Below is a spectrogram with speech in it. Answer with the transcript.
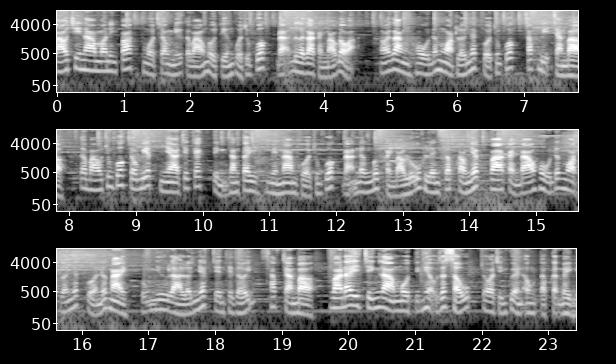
báo China Morning Post, một trong những tờ báo nổi tiếng của Trung Quốc, đã đưa ra cảnh báo đỏ, nói rằng hồ nước ngọt lớn nhất của Trung Quốc sắp bị tràn bờ. Tờ báo Trung Quốc cho biết nhà chức trách tỉnh Giang Tây, miền Nam của Trung Quốc đã nâng mức cảnh báo lũ lên cấp cao nhất và cảnh báo hồ nước ngọt lớn nhất của nước này cũng như là lớn nhất trên thế giới sắp tràn bờ. Và đây chính là một tín hiệu rất xấu cho chính quyền ông Tập Cận Bình.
